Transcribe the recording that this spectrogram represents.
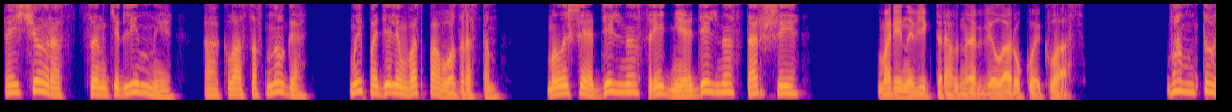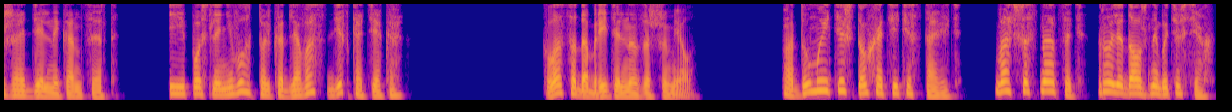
А еще раз сценки длинные, а классов много, мы поделим вас по возрастам. Малыши отдельно, средние отдельно, старшие...» Марина Викторовна обвела рукой класс. Вам тоже отдельный концерт. И после него только для вас дискотека». Класс одобрительно зашумел. «Подумайте, что хотите ставить. Вас 16, роли должны быть у всех.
